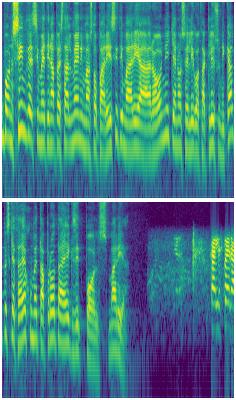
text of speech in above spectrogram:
Λοιπόν, σύνδεση με την απεσταλμένη μας στο Παρίσι, τη Μαρία Αρώνη, και ενώ σε λίγο θα κλείσουν οι κάλπες και θα έχουμε τα πρώτα exit polls. Μαρία. Καλησπέρα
